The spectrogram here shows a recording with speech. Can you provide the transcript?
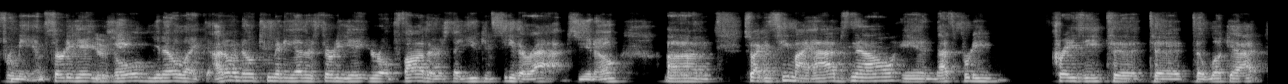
for me. I'm 38 years old, you know, like I don't know too many other 38 year old fathers that you can see their abs, you know? Um, so I can see my abs now, and that's pretty crazy to, to, to look at.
